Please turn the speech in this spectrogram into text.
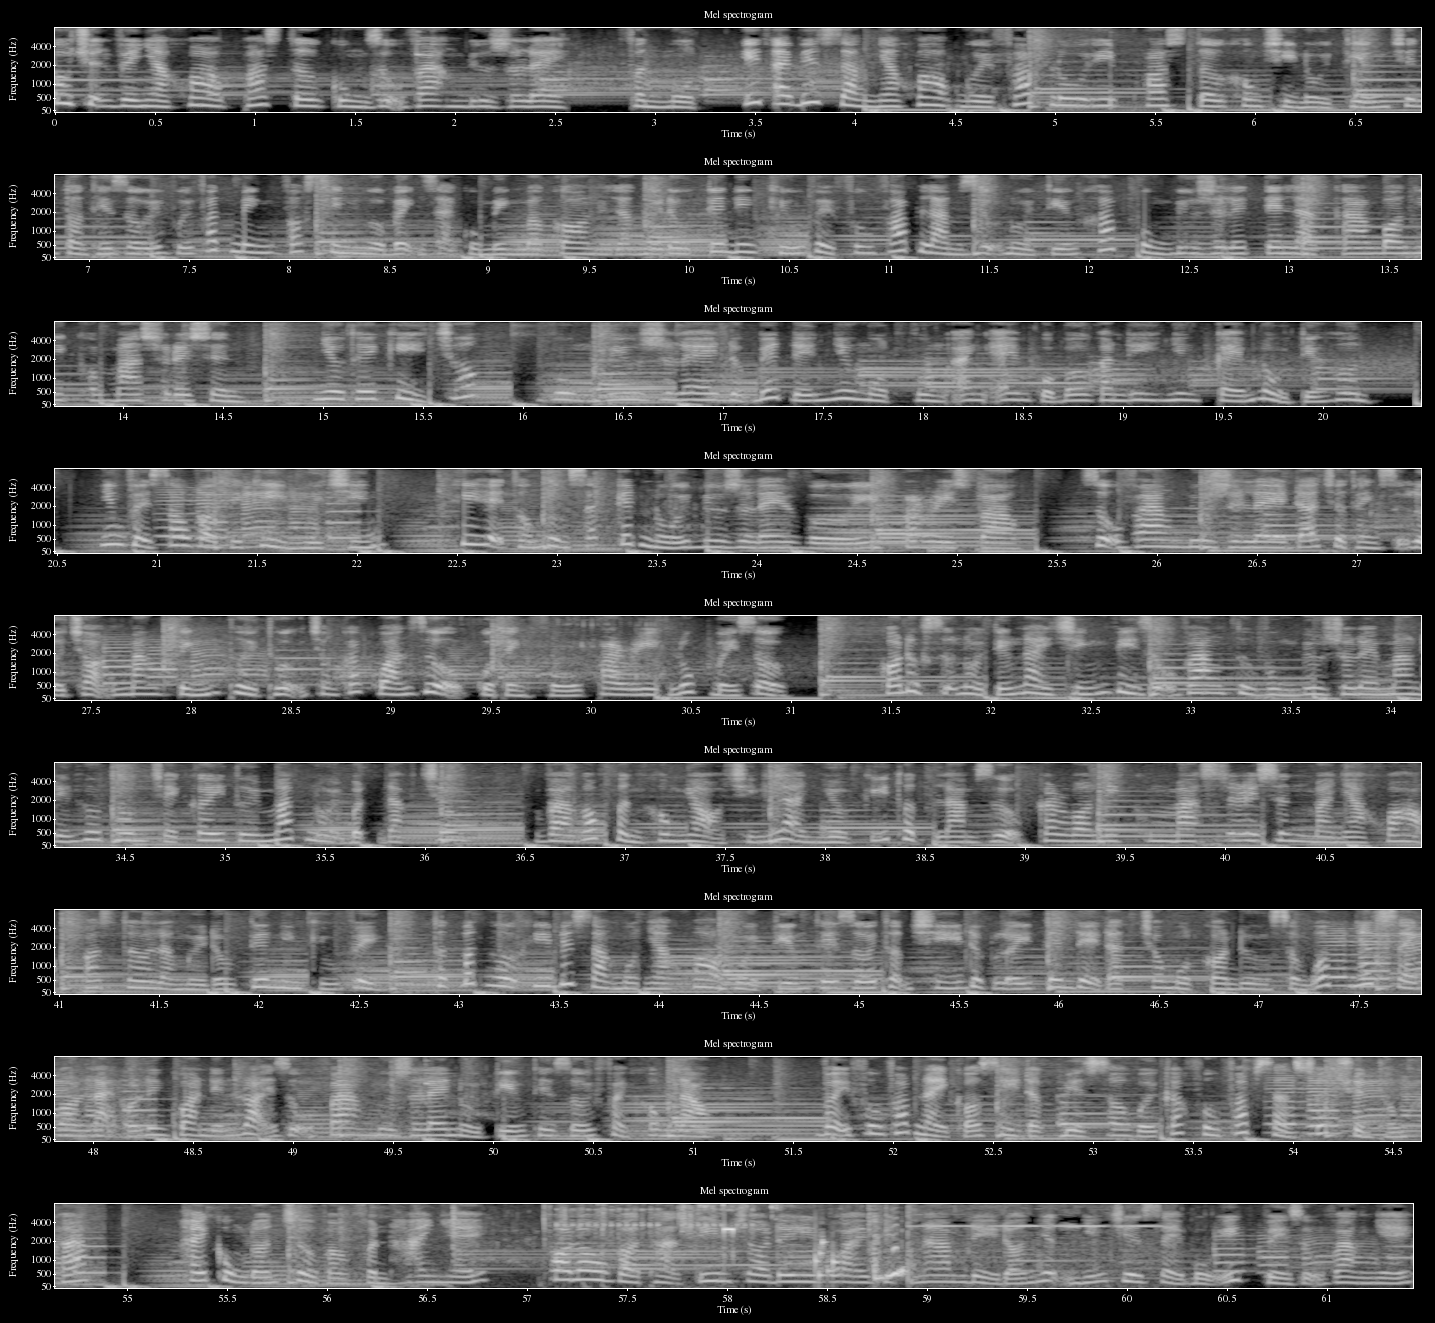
Câu chuyện về nhà khoa học Pasteur cùng rượu vang Beaujolais Phần 1 Ít ai biết rằng nhà khoa học người Pháp Louis Pasteur không chỉ nổi tiếng trên toàn thế giới với phát minh vaccine ngừa bệnh dại của mình mà còn là người đầu tiên nghiên cứu về phương pháp làm rượu nổi tiếng khắp vùng Beaujolais tên là Carbonic Maceration. Nhiều thế kỷ trước, vùng Beaujolais được biết đến như một vùng anh em của Burgundy nhưng kém nổi tiếng hơn. Nhưng về sau vào thế kỷ 19, khi hệ thống đường sắt kết nối Beaujolais với Paris vào, rượu vang Beaujolais đã trở thành sự lựa chọn mang tính thời thượng trong các quán rượu của thành phố Paris lúc bấy giờ. Có được sự nổi tiếng này chính vì rượu vang từ vùng Beaujolais mang đến hương thơm trái cây tươi mát nổi bật đặc trưng và góp phần không nhỏ chính là nhờ kỹ thuật làm rượu Carbonic Maceration mà nhà khoa học Pasteur là người đầu tiên nghiên cứu về. Thật bất ngờ khi biết rằng một nhà khoa học nổi tiếng thế giới thậm chí được lấy tên để đặt cho một con đường sầm uất nhất Sài Gòn lại có liên quan đến loại rượu vang Beaujolais nổi tiếng thế giới phải không nào? Vậy phương pháp này có gì đặc biệt so với các phương pháp sản xuất truyền thống khác? Hãy cùng đón chờ vào phần 2 nhé! Follow và thả tim cho Daily Wine Việt Nam để đón nhận những chia sẻ bổ ích về rượu vang nhé!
